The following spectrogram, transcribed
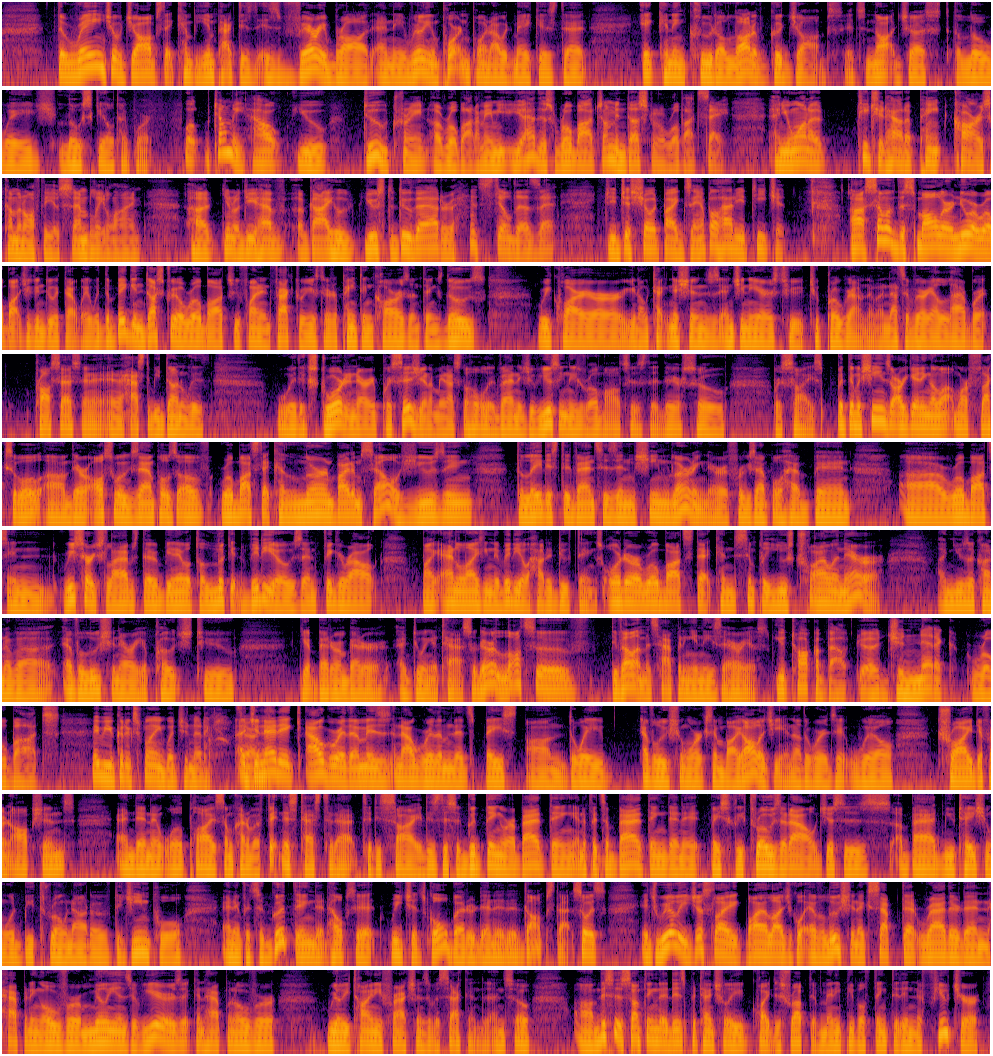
the range of jobs that can be impacted is, is very broad, and a really important point I would make is that it can include a lot of good jobs. It's not just the low wage, low skill type work. Well, tell me how you do train a robot. I mean, you have this robot, some industrial robot, say, and you want to teach it how to paint cars coming off the assembly line. Uh, you know, do you have a guy who used to do that or still does that? Do you just show it by example? How do you teach it? Uh, some of the smaller, newer robots, you can do it that way. With the big industrial robots you find in factories that are painting cars and things, those require you know technicians, engineers to to program them, and that's a very elaborate process, and it, and it has to be done with with extraordinary precision. I mean, that's the whole advantage of using these robots is that they're so precise. But the machines are getting a lot more flexible. Um, there are also examples of robots that can learn by themselves using the latest advances in machine learning. There, for example, have been uh, robots in research labs that have been able to look at videos and figure out by analyzing the video how to do things. Or there are robots that can simply use trial and error and use a kind of a evolutionary approach to get better and better at doing a task. So there are lots of developments happening in these areas. You talk about uh, genetic robots. Maybe you could explain what genetic. A genetic algorithm is an algorithm that's based on the way evolution works in biology. In other words, it will try different options and then it will apply some kind of a fitness test to that to decide is this a good thing or a bad thing and if it's a bad thing then it basically throws it out just as a bad mutation would be thrown out of the gene pool and if it's a good thing that helps it reach its goal better then it adopts that. So it's it's really just like biological evolution except that rather than happening over millions of years it can happen over really tiny fractions of a second. And so um, this is something that is potentially quite disruptive. Many people think that in the future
